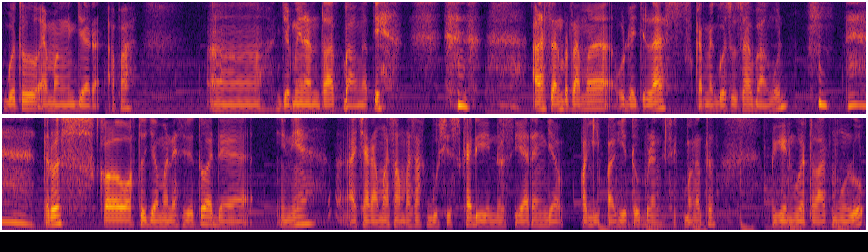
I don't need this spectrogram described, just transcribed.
gue tuh emang jarak apa uh, jaminan telat banget ya. Alasan pertama udah jelas karena gue susah bangun. Terus kalau waktu zaman SD tuh ada ini ya acara masak-masak Bu Siska di Indosiar yang pagi-pagi tuh brengsek banget tuh bikin gue telat mulu.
